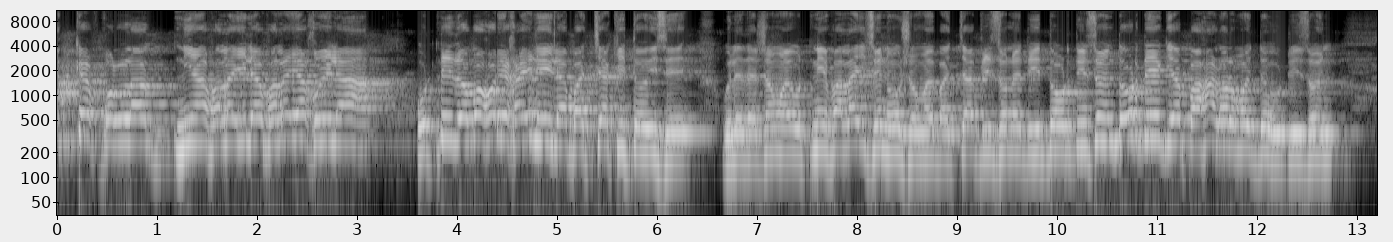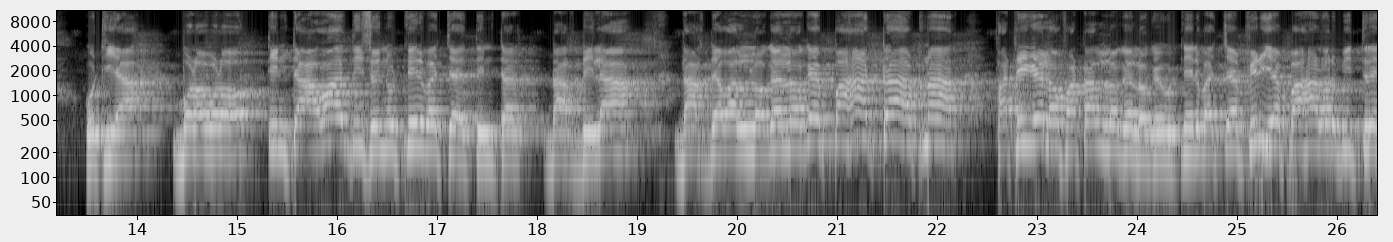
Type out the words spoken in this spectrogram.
আক্ষেপ করলা নিয়া ফালাইলা, ফালাইয়া কইলা, উটনি জবহরে খাই নিলা বাচ্চা কিত হইছে? বলে যে সময় উটনি ফালাইছেন, ও সময় বাচ্চা পিছনে দি দৌড় দিছেন, দৌড় দিয়ে গিয়া পাহাড়ের মধ্যে উঠিছেন। উঠিয়া বড় বড় তিনটা আওয়াজ দিছেন উটনির বাচ্চায়, তিনটা ডাক দিলা। ডাক দেওয়ার লগে লগে পাহাড়টা আপনার ফাটি গেল, ফাটার লগে লগে উটনির বাচ্চা ফিরিয়ে পাহাড়ের ভিতরে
